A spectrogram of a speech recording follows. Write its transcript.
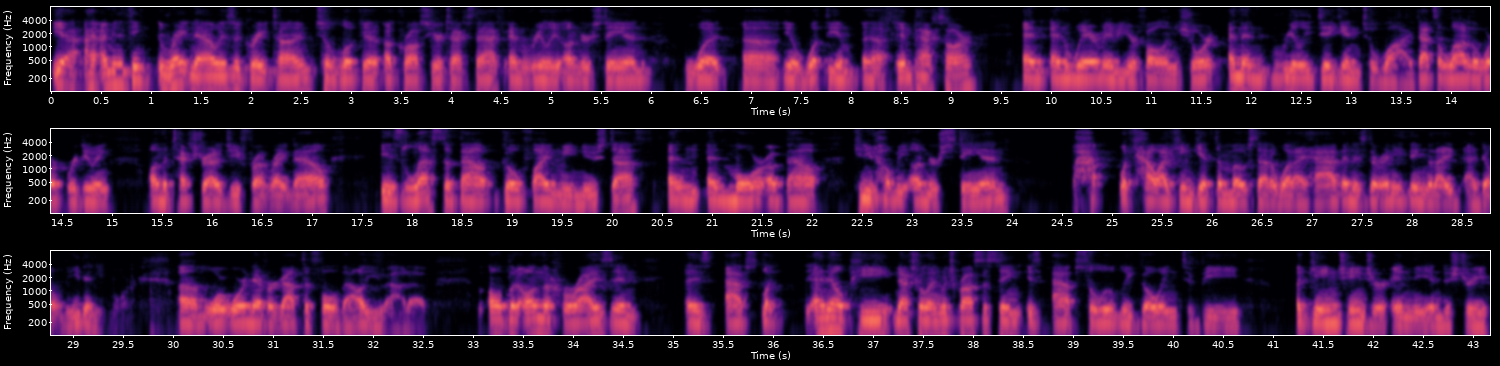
Yeah i, I mean i think right now is a great time to look at across your tech stack and really understand what uh, you know what the uh, impacts are and and where maybe you're falling short and then really dig into why. That's a lot of the work we're doing on the tech strategy front right now is less about go find me new stuff and and more about can you help me understand how like how I can get the most out of what I have and is there anything that I, I don't need anymore um, or or never got the full value out of? Oh but on the horizon is abs like NLP, natural language processing, is absolutely going to be a game changer in the industry.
